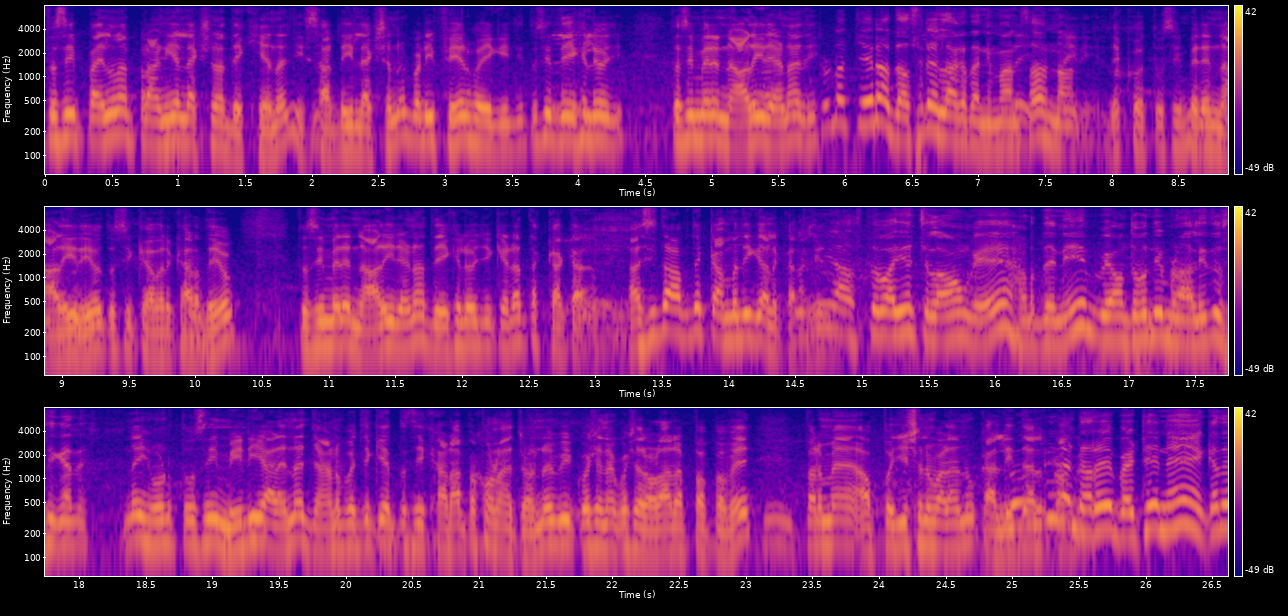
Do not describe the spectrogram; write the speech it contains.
ਤੁਸੀਂ ਪਹਿਲਾਂ ਪੁਰਾਣੀਆਂ ਇਲੈਕਸ਼ਨਾਂ ਦੇਖੀਆਂ ਨਾ ਜੀ। ਸਾਡੀ ਇਲੈਕਸ਼ਨ ਬੜੀ ਫੇਅਰ ਹੋਏਗੀ ਜੀ। ਤੁਸੀਂ ਦੇਖ ਲਿਓ ਜੀ। ਤੁਸੀਂ ਮੇਰੇ ਨਾਲ ਹੀ ਰਹਿਣਾ ਜੀ। ਤੁਹਾਡਾ ਚਿਹਰਾ ਦੱਸ ਰਿਹਾ ਲੱਗਦਾ ਨਹੀਂ ਮਾਨ ਸਾਹਿਬ ਨਾਲ। ਨਹੀਂ ਨਹੀਂ। ਦੇਖੋ ਤੁਸੀਂ ਮੇਰੇ ਨਾਲ ਹੀ ਰਹੋ ਤੁਸੀਂ ਕਵਰ ਕਰਦੇ ਹੋ। ਤੁਸੀਂ ਮੇਰੇ ਨਾਲ ਹੀ ਰਹਿਣਾ ਦੇਖ ਲਿਓ ਜੀ ਕਿਹੜਾ ਧੱਕਾ ਕਰ ਅਸੀਂ ਤਾਂ ਆਪਦੇ ਕੰਮ ਦੀ ਗੱਲ ਕਰਾਂਗੇ। ਤੁਸੀਂ ਆਸਤਵਾਦੀਆਂ ਚਲਾਓਗੇ ਹਟਦੇ ਨਹੀਂ ਬਿਉਂਤਬੰਦੀ ਬਣਾ ਲਈ ਤੁਸੀਂ ਕਹਿੰਦੇ। ਨਹੀਂ ਹੁਣ ਤੁਸੀਂ ਮੀਡੀਆ ਵਾਲੇ ਨਾ ਜਾਣਬੁੱਝ ਕੇ ਤੁਸੀਂ ਖੜਾ ਪਖਾਉਣਾ ਚਾਹੁੰਦੇ ਵੀ ਕੁਛ ਨਾ ਕੁਛ ਰੌਲਾ ਰੱਪਾ ਪਵੇ ਪਰ ਮੈਂ ਆਪੋਜੀਸ਼ਨ ਵਾਲਿਆਂ ਨੂੰ ਅਕਾਲੀ ਦਲ ਡਰੇ ਬੈਠੇ ਨੇ ਕਹਿੰਦੇ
